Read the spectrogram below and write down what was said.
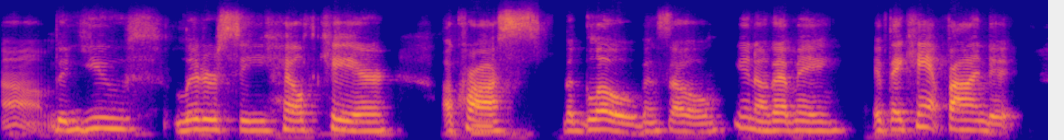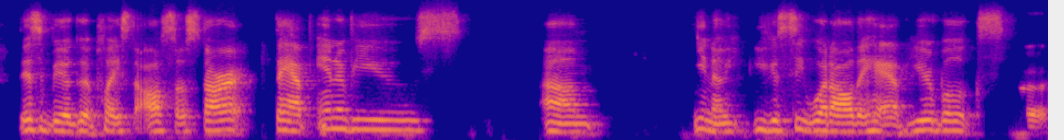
um, the youth, literacy, healthcare across the globe. And so, you know, that may, if they can't find it, this would be a good place to also start. They have interviews. Um, you know, you can see what all they have, yearbooks. Right.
